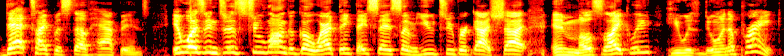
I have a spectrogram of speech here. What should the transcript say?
That type of stuff happens. It wasn't just too long ago where I think they said some YouTuber got shot, and most likely he was doing a prank.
